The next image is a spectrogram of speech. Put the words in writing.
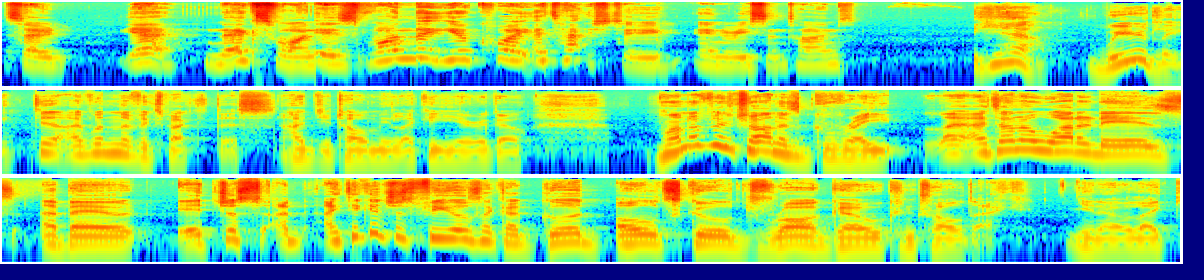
So, yeah, next one is one that you're quite attached to in recent times. Yeah, weirdly. I wouldn't have expected this had you told me like a year ago. Monoblutron is great. Like I don't know what it is about it. Just I, I think it just feels like a good old school draw go control deck. You know, like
